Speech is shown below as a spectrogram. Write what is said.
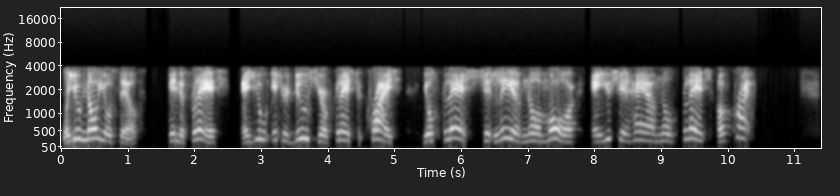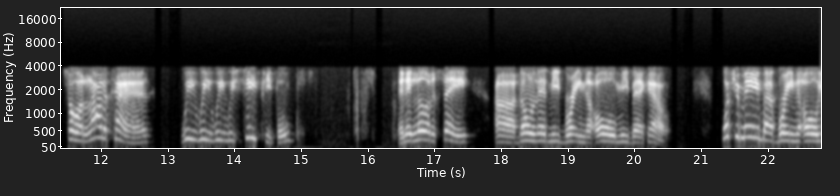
when you know yourself in the flesh and you introduce your flesh to Christ, your flesh should live no more and you should have no flesh of Christ. So a lot of times we we we, we see people and they love to say, uh, don't let me bring the old me back out. What you mean by bringing the old?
